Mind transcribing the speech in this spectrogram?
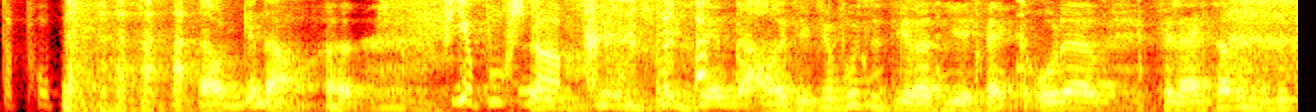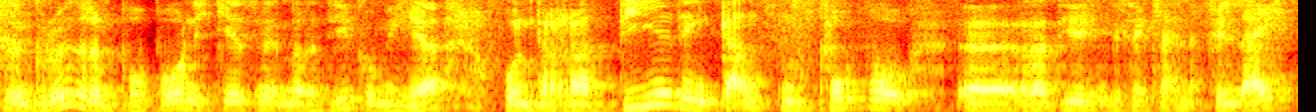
Der Popo. genau. Vier Buchstaben. genau, die vier Buchstaben, die radiere ich weg. Oder vielleicht habe ich ein bisschen einen größeren Popo und ich gehe jetzt mit einem Radiergummi her und radiere den ganzen Popo, äh, radiere ich ein bisschen kleiner. Vielleicht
